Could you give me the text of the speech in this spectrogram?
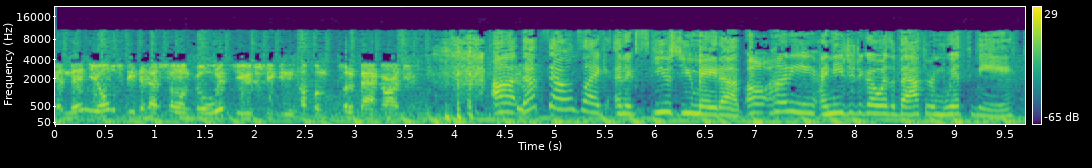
and then you almost need to have someone go with you so you can help them put it back on you. Uh, that sounds like an excuse you made up. Oh, honey, I need you to go to the bathroom with me.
